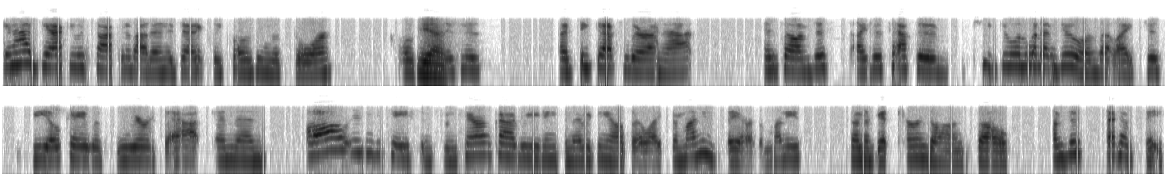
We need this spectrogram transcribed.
you know how Jackie was talking about energetically closing the store, closing yes. the business. I think that's where I'm at. And so I'm just I just have to keep doing what I'm doing, but like just be okay with where it's at and then all indications from tarot card readings and everything else are like the money's there. The money's gonna get turned on. So I'm just I have faith.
